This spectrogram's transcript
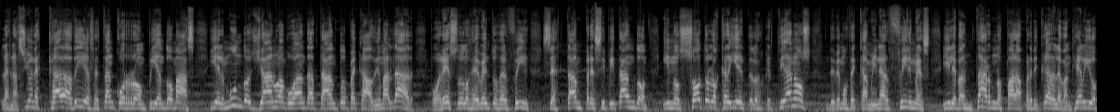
Las naciones cada día se están corrompiendo más y el mundo ya no aguanta tanto pecado y maldad. Por eso los eventos del fin se están precipitando y nosotros los creyentes, los cristianos, debemos de caminar firmes y levantarnos para predicar el Evangelio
